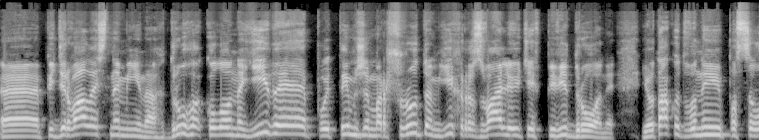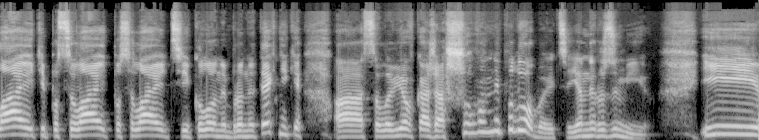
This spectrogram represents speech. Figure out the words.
е, підірвалась на мінах, друга колона їде по тим же маршрутам, їх розвалюють FPV-дрони. І отак, от вони посилають і посилають, посилають ці колони бронетехніки. А Соловйов каже: А що вам не подобається? Я не розумію. І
